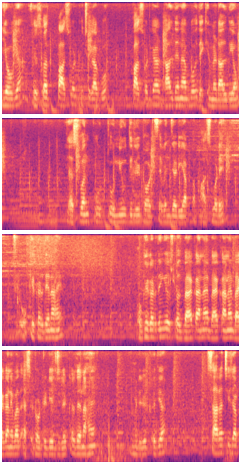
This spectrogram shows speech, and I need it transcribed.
ये हो गया। फिर उसके बाद पासवर्ड पूछेगा आपको। पासवर्ड क्या डाल देना है आपको। देखिए, मैं डाल दिया हूँ। Yeshwantpur to New Delhi dot seven Z आपका पासवर्ड है। फिर ओके कर देना है। ओके कर देंगे। उसके बाद बैक आना है। बैक आना है। बैक आने के बाद ऐसे डॉट डिलीट कर देना है। मैं डिलीट कर दिया। सारा चीज़ आप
